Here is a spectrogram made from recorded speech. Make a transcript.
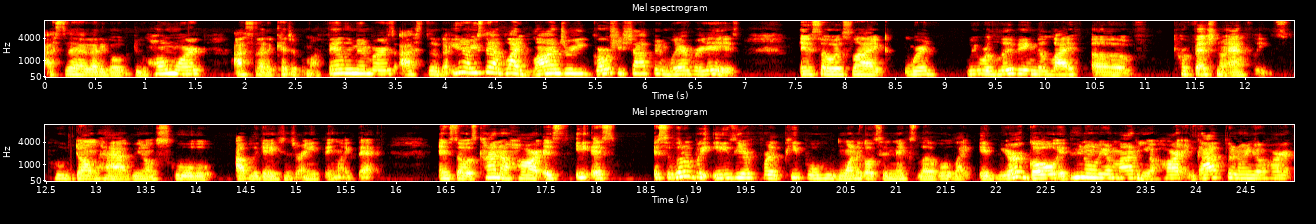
I still gotta go do homework. I still gotta catch up with my family members. I still got, you know, you still have life, laundry, grocery shopping, whatever it is. And so it's like we're we were living the life of professional athletes who don't have, you know, school obligations or anything like that. And so it's kind of hard. It's it's it's a little bit easier for the people who want to go to the next level. Like if your goal, if you know your mind and your heart, and God put it on your heart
